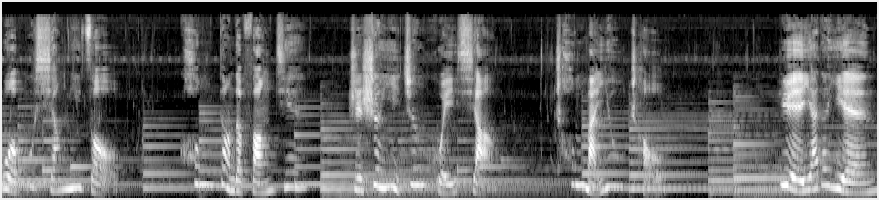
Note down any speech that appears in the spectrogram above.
我不想你走，空荡的房间只剩一帧回响，充满忧愁。月牙的眼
